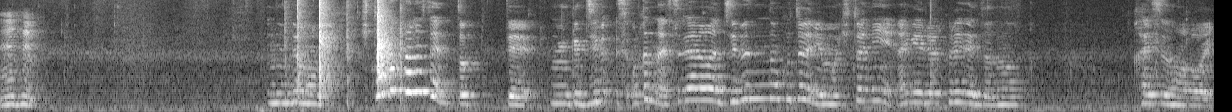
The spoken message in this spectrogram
うんうん、でも人のプレゼントってなんか自分わかんない。菅原は自分のことよりも人にあげるプレゼントの回数の方が多い。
